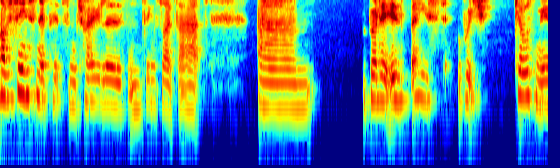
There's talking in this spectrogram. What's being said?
I've seen snippets from trailers and things like that. Um, but it is based, which kills me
